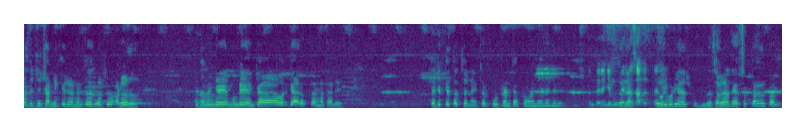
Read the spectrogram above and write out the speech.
आता ती छाननी केल्यानंतर असं आढळलं की धनंजय मुंडे यांच्यावर जे आरोप करण्यात आले त्याच्यात काही तथ्य नाही तर कोर्टाने त्याप्रमाणे निर्णय दिले. पण धनंजय मुंडेंना सातत्याने एव्हरीबडी सगळ्यांना ते ॲक्सेप्ट करायलाच पाहिजे.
